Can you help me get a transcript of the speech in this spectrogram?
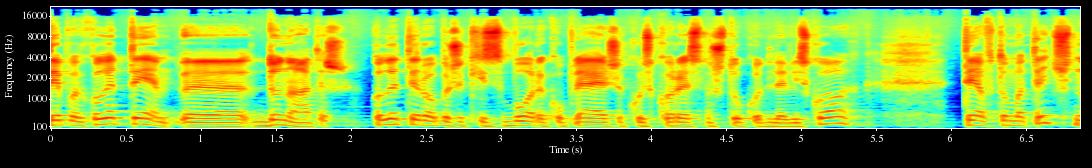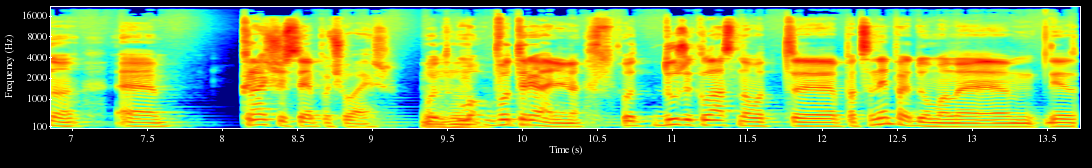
Типу, коли ти е, донатиш, коли ти робиш якісь збори, купляєш якусь корисну штуку для військових, ти автоматично. Е, Краще себе почуваєш. От, м- от реально. От дуже класно, от е, пацани придумали е,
